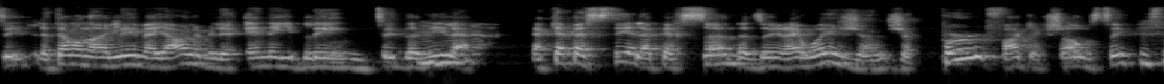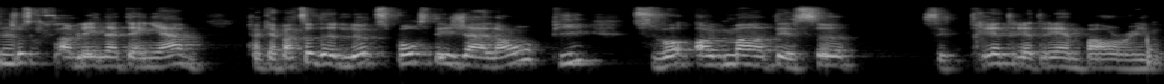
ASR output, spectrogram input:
le terme en anglais est meilleur, mais le enabling, donner la, mm-hmm. la, capacité à la personne de dire hey, ouais, je, je, peux faire quelque chose, quelque chose qui semblait inatteignable. Fait qu'à partir de là, tu poses tes jalons, puis tu vas augmenter ça. C'est très, très, très empowering.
